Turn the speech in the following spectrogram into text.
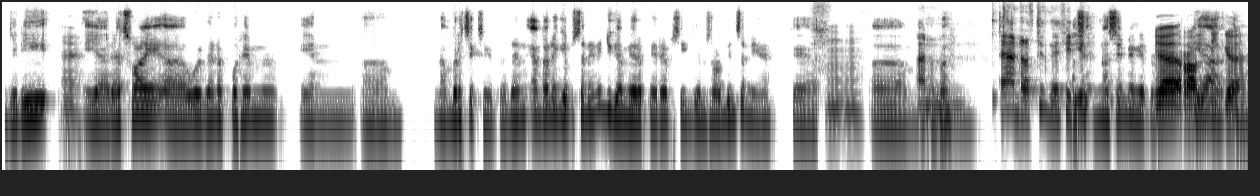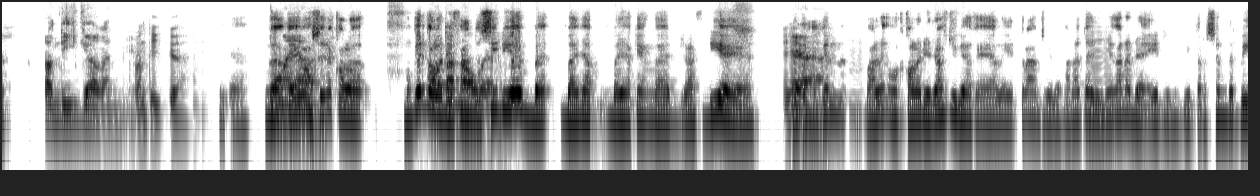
jadi Iya. ya that's why uh, we're gonna put him in um, number six gitu dan Anthony Gibson ini juga mirip-mirip si James Robinson ya kayak Mm-mm. um, Un, apa eh undrafted gak sih dia? nasib- nasibnya gitu Dia round Iya, 3. Round 3 kan. Round 3. Iya. Enggak, Cuma tapi ya, maksudnya kalau mungkin kalau di fantasy nowhere. dia ba- banyak banyak yang nggak draft dia ya. Iya. Atau mungkin Hmm. paling kalau di draft juga kayak late rounds gitu. Karena tadinya Hmm. kan ada Adrian Peterson tapi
